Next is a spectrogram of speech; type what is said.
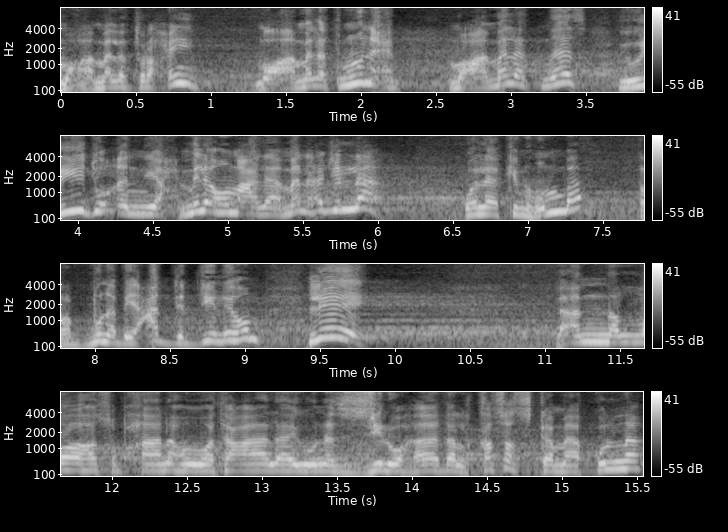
معاملة رحيم معاملة منعم معاملة ناس يريد أن يحملهم على منهج الله. ولكن هم ربنا بيعدد دي لهم. ليه؟ لأن الله سبحانه وتعالى ينزل هذا القصص كما قلنا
